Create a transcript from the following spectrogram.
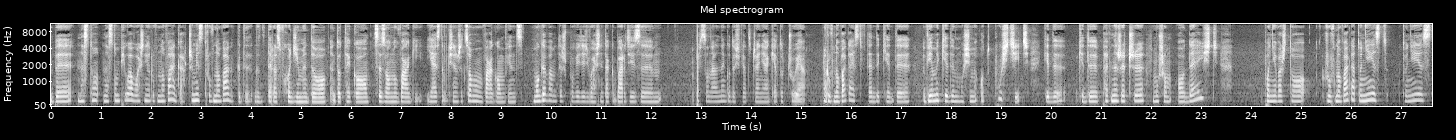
by nastąpiła właśnie równowaga. Czym jest równowaga, gdy, gdy, teraz wchodzimy do, do tego sezonu wagi? Ja jestem księżycową wagą, więc mogę Wam też powiedzieć właśnie tak bardziej z personalnego doświadczenia, jak ja to czuję. Równowaga jest wtedy, kiedy wiemy, kiedy musimy odpuścić, kiedy, kiedy pewne rzeczy muszą odejść, ponieważ to równowaga to nie jest, to nie jest,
